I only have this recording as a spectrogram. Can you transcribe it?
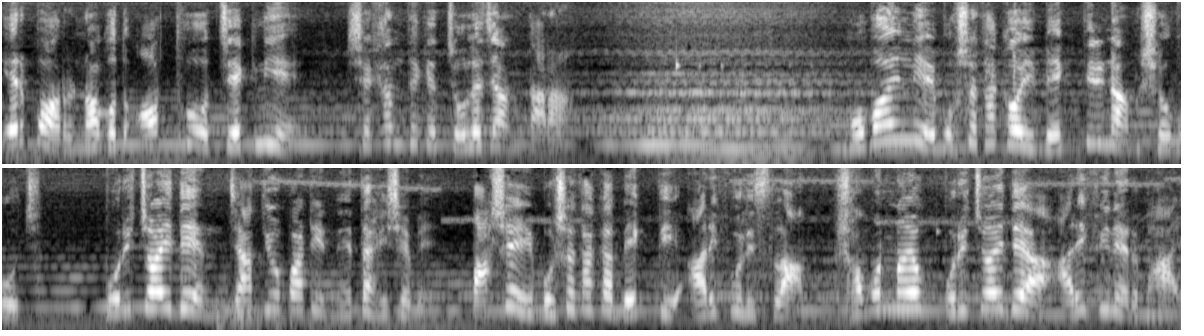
এরপর নগদ অর্থ ও চেক নিয়ে সেখান থেকে চলে যান তারা। মোবাইল নিয়ে বসে থাকা ওই ব্যক্তির নাম সবুজ। পরিচয় দেন জাতীয় পার্টির নেতা হিসেবে। পাশেই বসে থাকা ব্যক্তি আরিফুল ইসলাম। সমন্বয়ক পরিচয় দেয়া আরিফিনের ভাই।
